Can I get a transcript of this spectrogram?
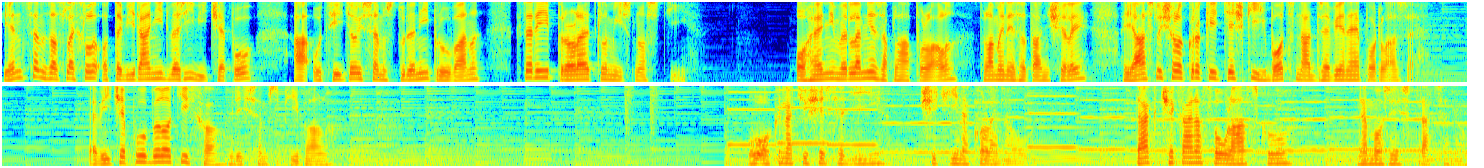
jen jsem zaslechl otevírání dveří výčepu a ucítil jsem studený průvan, který prolétl místností. Oheň vedle mě zaplápolal, plameny zatančily a já slyšel kroky těžkých bot na dřevěné podlaze. Ve výčepu bylo ticho, když jsem zpíval. U okna tiše sedí, šití na kolenou. Tak čeká na svou lásku na moři ztracenou.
